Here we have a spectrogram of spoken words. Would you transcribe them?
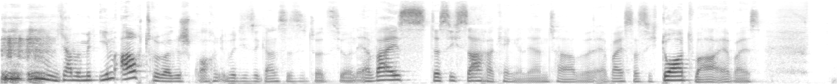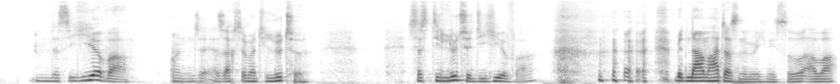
Ich habe mit ihm auch drüber gesprochen, über diese ganze Situation. Er weiß, dass ich Sarah kennengelernt habe. Er weiß, dass ich dort war. Er weiß, dass sie hier war. Und er sagt immer die Lütte. Ist das die Lütte, die hier war? mit Namen hat das nämlich nicht so, aber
